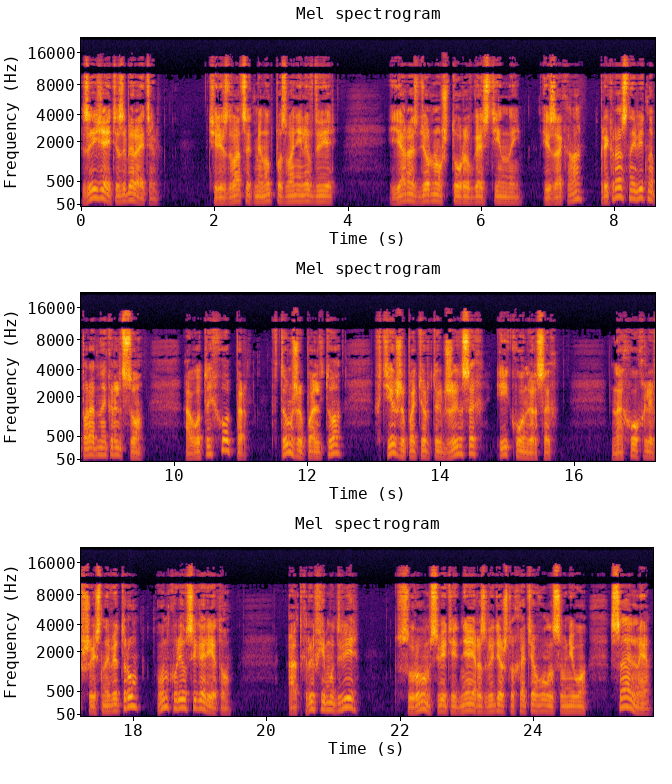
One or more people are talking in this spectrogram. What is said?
Заезжайте, забирайте». Через двадцать минут позвонили в дверь. Я раздернул шторы в гостиной. Из окна прекрасный вид на парадное крыльцо. А вот и Хоппер, в том же пальто, в тех же потертых джинсах и конверсах. Нахохлившись на ветру, он курил сигарету. Открыв ему дверь, в суровом свете дня я разглядел, что хотя волосы у него сальные,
